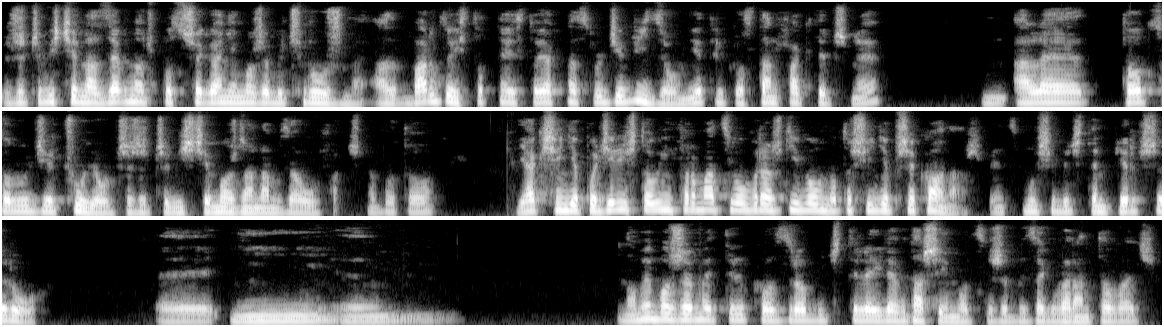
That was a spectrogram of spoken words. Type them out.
rzeczywiście na zewnątrz postrzeganie może być różne, a bardzo istotne jest to, jak nas ludzie widzą, nie tylko stan faktyczny, ale to, co ludzie czują, czy rzeczywiście można nam zaufać. No bo to, jak się nie podzielisz tą informacją wrażliwą, no to się nie przekonasz, więc musi być ten pierwszy ruch. E, I no my możemy tylko zrobić tyle, ile w naszej mocy, żeby zagwarantować,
